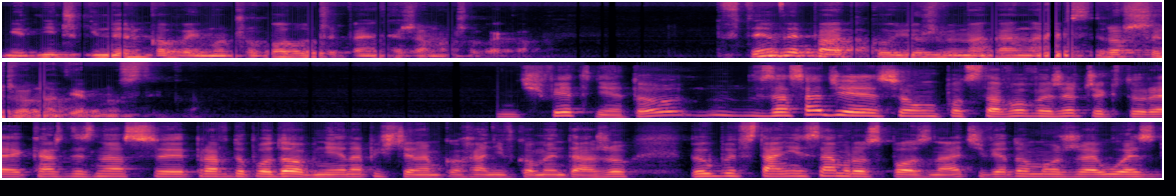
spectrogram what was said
miedniczki nerkowej, moczowodu czy pęcherza moczowego. W tym wypadku już wymagana jest rozszerzona diagnostyka. Świetnie. To w zasadzie są podstawowe rzeczy, które każdy z nas y, prawdopodobnie, napiszcie nam kochani w komentarzu, byłby w stanie sam rozpoznać. Wiadomo, że USG,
